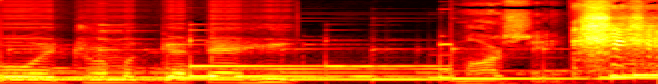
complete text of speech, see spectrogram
boy drummer got that heat. Marcy.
